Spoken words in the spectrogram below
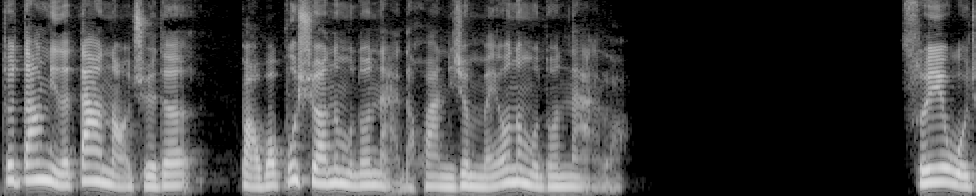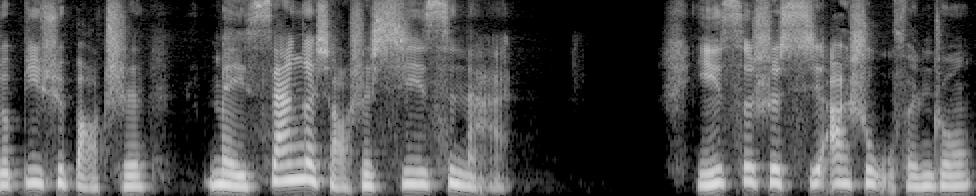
就当你的大脑觉得宝宝不需要那么多奶的话，你就没有那么多奶了。所以我就必须保持每三个小时吸一次奶。一次是吸二十五分钟，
